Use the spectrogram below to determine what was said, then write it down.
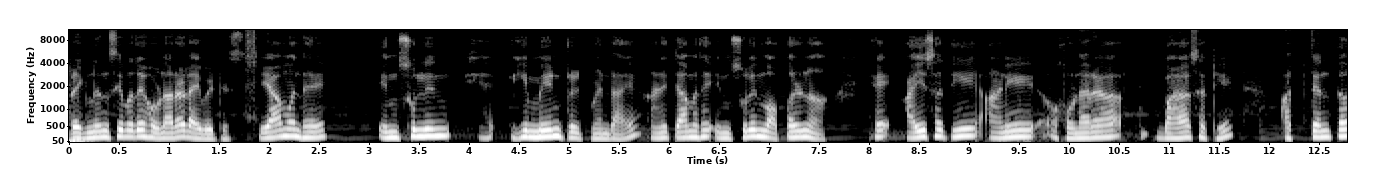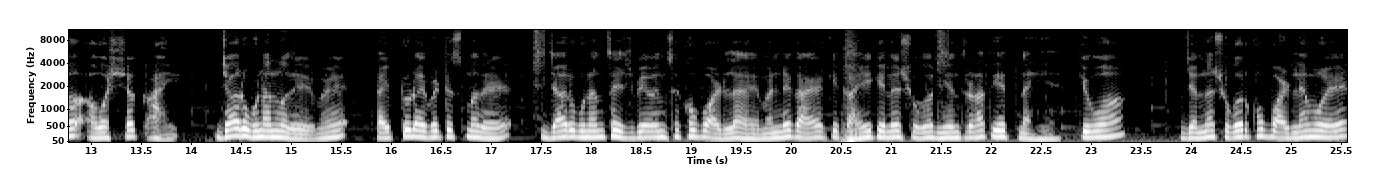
प्रेग्नन्सीमध्ये होणारा डायबिटीस यामध्ये इन्सुलिन ही मेन ट्रीटमेंट आहे आणि त्यामध्ये इन्सुलिन वापरणं हे आईसाठी आणि होणाऱ्या बाळासाठी अत्यंत आवश्यक आहे. ज्या रुग्णांमध्ये म्हणजे टाईप टू डायबिटीसमध्ये ज्या रुग्णांचं एच बी एन सी खूप वाढलं आहे म्हणजे काय की काही केलं शुगर नियंत्रणात येत नाही आहे किंवा ज्यांना शुगर खूप वाढल्यामुळे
